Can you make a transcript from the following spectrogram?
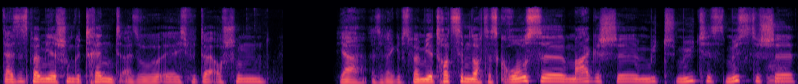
das ist bei mir schon getrennt. Also äh, ich würde da auch schon, ja, also da gibt es bei mir trotzdem noch das große, magische, myth mythes, mystische,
